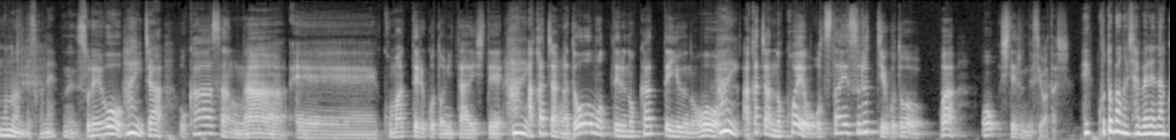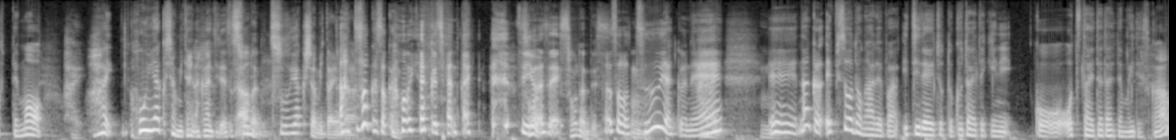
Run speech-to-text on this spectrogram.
ものなんですかね。ねそれを、はい。じゃあお母さんが、えー困ってることに対してはい、赤ちゃんがどう思ってるのかっていうのを、はい。赤ちゃんの声をお伝えするっていうことはをしてるんですよ私。え言葉が喋れなくてもはい。はい翻訳者みたいな感じですか？そうなんです。通訳者みたいな。あそうかそうか翻訳じゃない。すいませんそう。そうなんです。そう、ん通訳ね。うんえーなんかエピソードがあれば一例ちょっと具体的にこうお伝えいただいてもいいですか？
